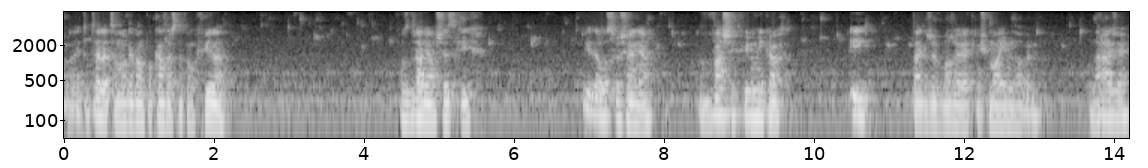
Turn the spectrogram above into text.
No i to tyle, co mogę Wam pokazać na tą chwilę. Pozdrawiam wszystkich i do usłyszenia w Waszych filmikach i także może w jakimś moim nowym. Na razie.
